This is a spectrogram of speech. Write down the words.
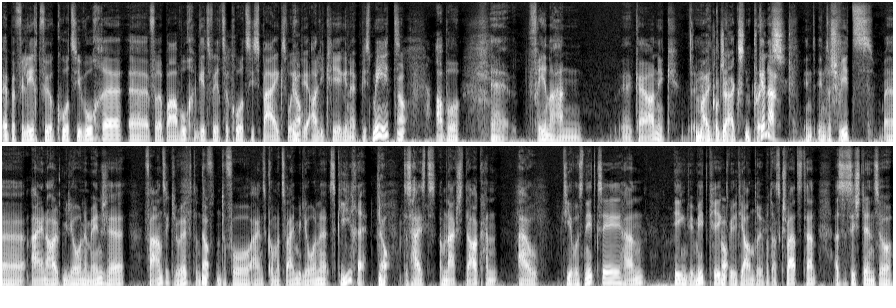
eben vielleicht für kurze Woche, äh, für ein paar Wochen gibt es vielleicht so kurze Spikes, wo Ja. irgendwie alle kriegen etwas mit. Ja. Aber äh, früher haben, äh, keine Ahnung. äh, Michael Jackson, Genau. Prince. In, in der Schweiz äh, eineinhalb Millionen Menschen Fernsehen geschaut und, Ja. und davon 1,2 Millionen das Gleiche. Ja. Das heißt, am nächsten Tag haben auch die, die es nicht gesehen haben, irgendwie mitgekriegt, Ja. weil die anderen über das geschwätzt haben. Also es ist dann so,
